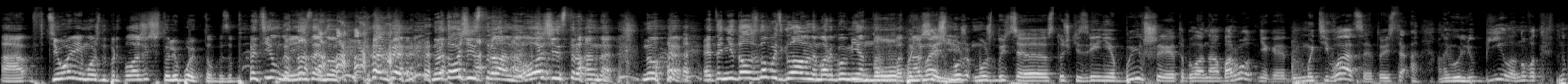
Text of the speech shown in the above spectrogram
а, в теории можно предположить, что любой, кто бы заплатил, но я не знаю, ну, как бы, ну это очень странно, очень странно. Ну, это не должно быть главным аргументом Ну, в понимаешь, отношениях. может, может быть, э, с точки зрения бывшей, это была наоборот некая мотивация. То есть а, она его любила, ну вот, ну,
